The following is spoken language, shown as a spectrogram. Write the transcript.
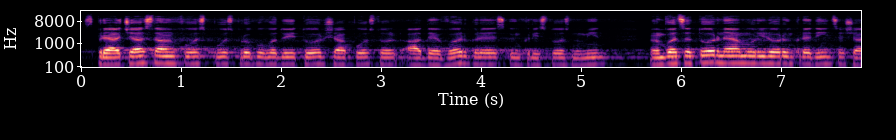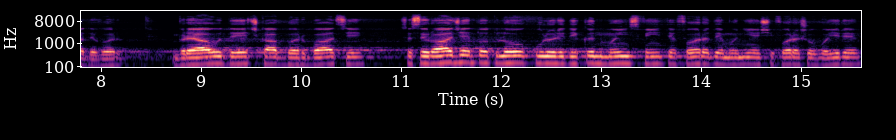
Spre aceasta am fost pus propovăduitor și apostol adevăr gresc în Hristos numind, învățător neamurilor în credință și adevăr. Vreau deci ca bărbații să se roage în tot locul, ridicând mâini sfinte, fără de mânie și fără șovăire,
